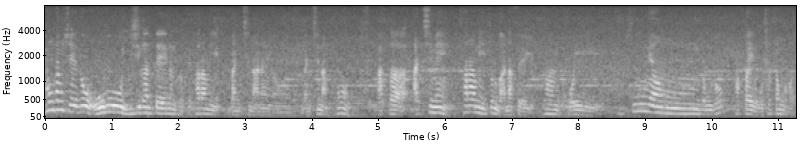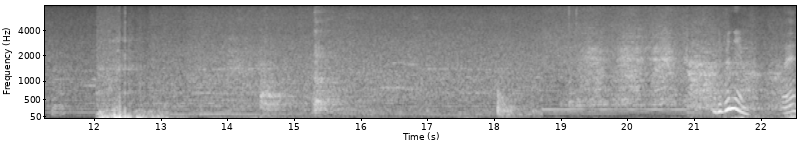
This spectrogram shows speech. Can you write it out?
평상시에도 오후 이 시간대에는 그렇게 사람이 많진 않아요. 많진 않고 아까 아침에 사람이 좀 많았어요. 한 거의 20명 정도 가까이 오셨던 것 같아요. 아, 대표님 네?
